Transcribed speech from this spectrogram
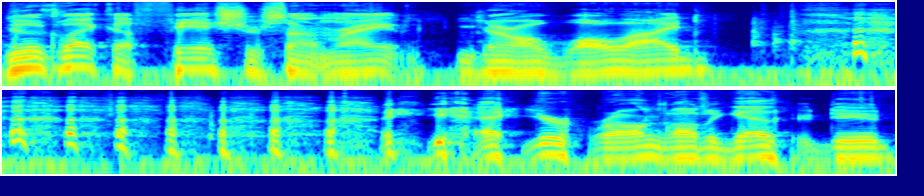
You look like a fish or something, right? You're all wall-eyed. yeah, you're wrong altogether, dude.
